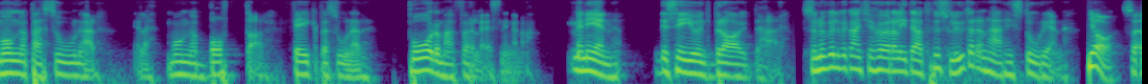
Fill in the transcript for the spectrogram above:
många personer, eller många bottar, fake-personer, på de här föreläsningarna. Men igen, det ser ju inte bra ut det här. Så nu vill vi kanske höra lite att hur slutar den här historien? Ja, så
